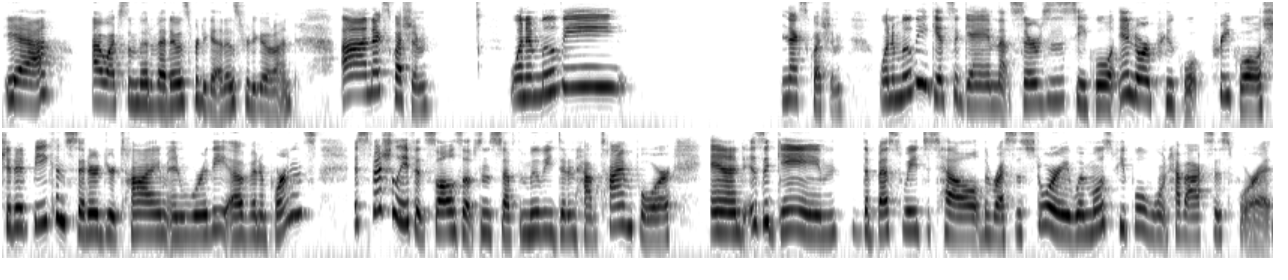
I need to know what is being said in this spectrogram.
Yeah, I watched some bit of it. It was pretty good. It was pretty good one. Uh, next question. When a movie. Next question. When a movie gets a game that serves as a sequel and or prequel, prequel, should it be considered your time and worthy of an importance? Especially if it solves up some stuff the movie didn't have time for, and is a game the best way to tell the rest of the story when most people won't have access for it?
